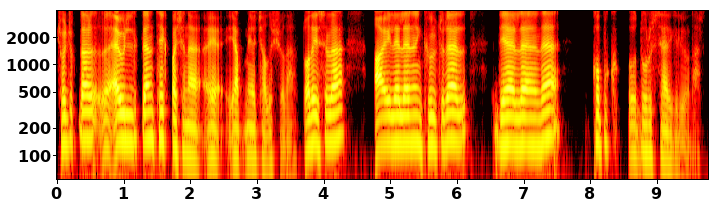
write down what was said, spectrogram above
çocuklar evliliklerini tek başına e, yapmaya çalışıyorlar. Dolayısıyla ailelerin kültürel değerlerine kopuk duruş sergiliyorlar.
